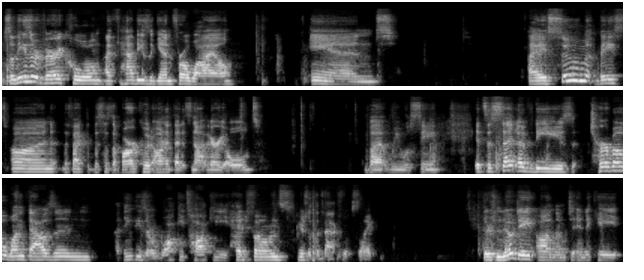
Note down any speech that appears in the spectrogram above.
So these are very cool. I've had these again for a while. And I assume based on the fact that this has a barcode on it that it's not very old, but we will see. It's a set of these Turbo 1000, I think these are walkie-talkie headphones. Here's what the back looks like. There's no date on them to indicate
